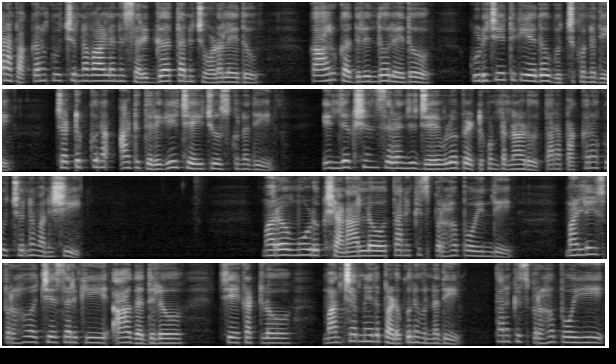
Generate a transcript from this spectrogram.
తన పక్కన కూర్చున్న వాళ్ళని సరిగ్గా తను చూడలేదు. కారు కదిలిందో లేదో కుడి చేతికి ఏదో గుచ్చుకున్నది. చటుక్కున అటు తిరిగి చేయి చూసుకున్నది. ఇంజెక్షన్ సిరంజి జేబులో పెట్టుకుంటున్నాడు. తన పక్కన కూర్చున్న మనిషి. మరో మూడు క్షణాల్లో తనకి స్పృహ పోయింది. మళ్ళీ స్పృహ వచ్చేసరికి ఆ గదిలో చీకట్లో మంచం మీద పడుకుని ఉన్నది. తనకి స్పృహ పోయి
